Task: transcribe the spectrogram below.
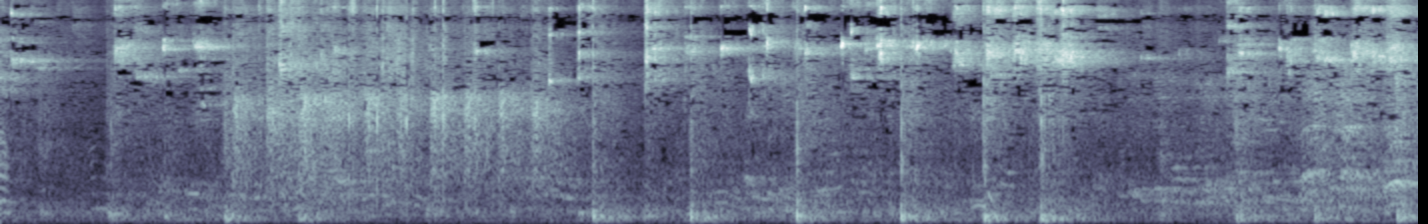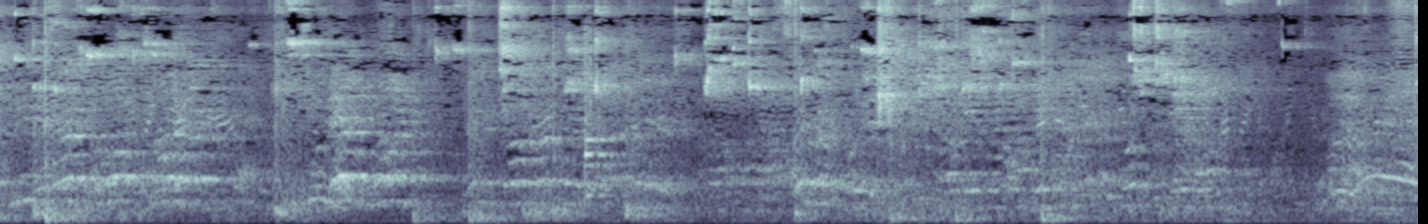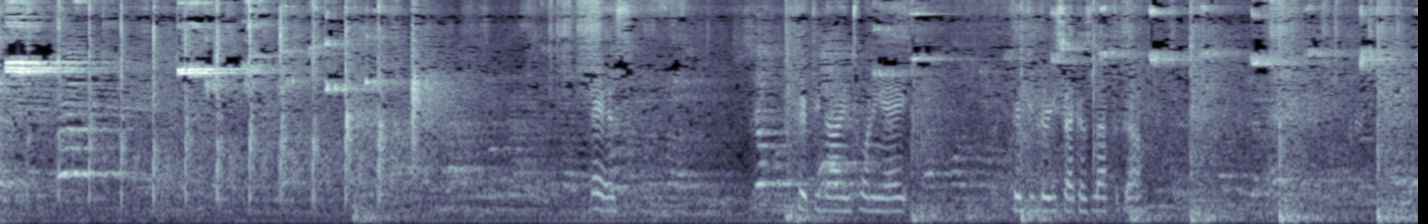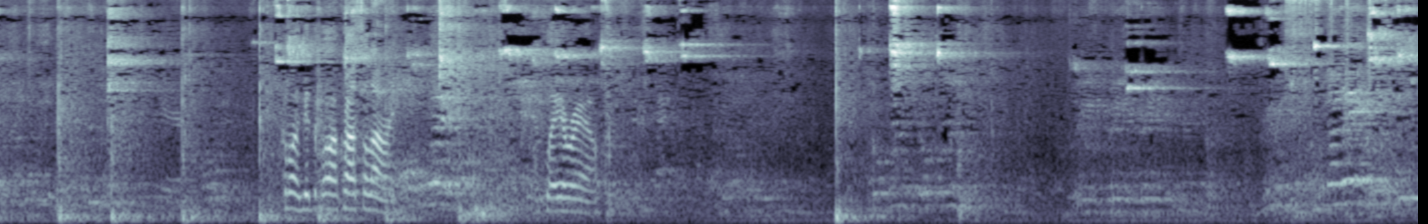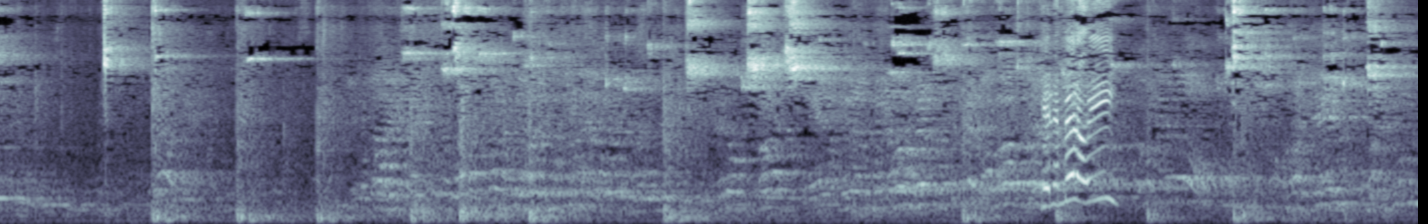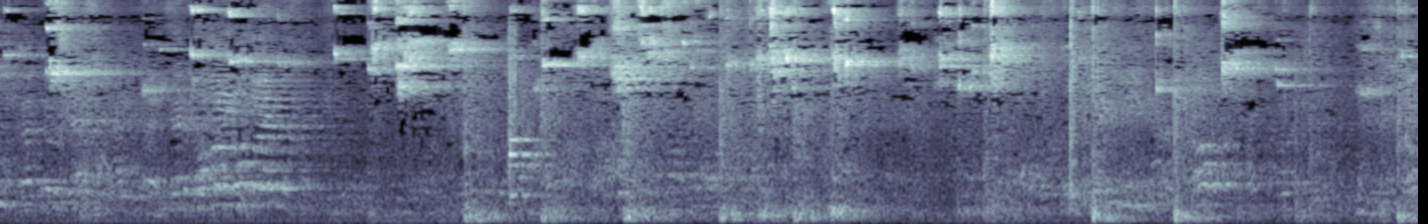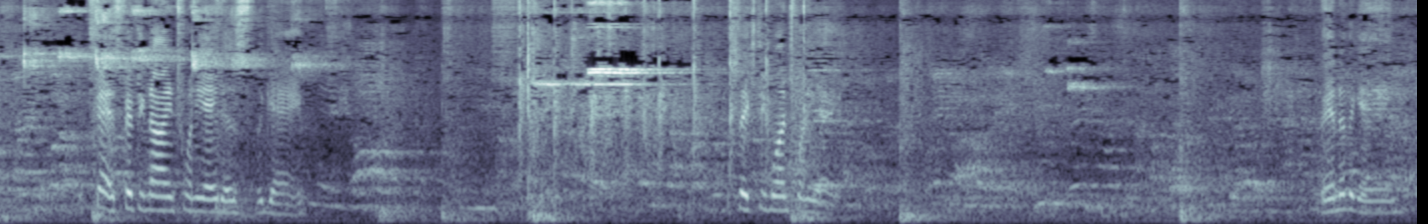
29-28. 53 seconds left to go. Come on, get the ball across the line. Play around. 59-28 is the game. 61-28. End of the game.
